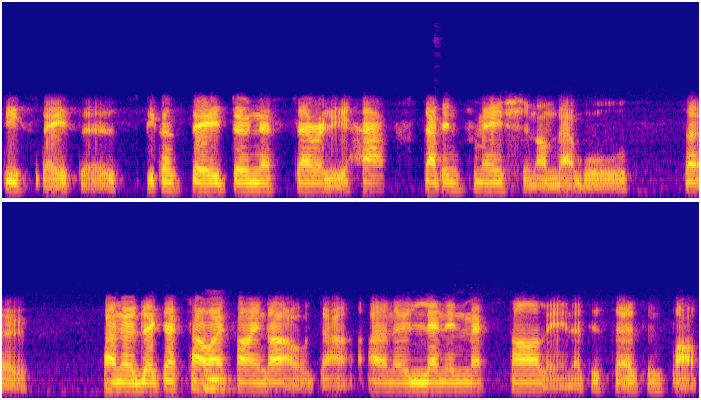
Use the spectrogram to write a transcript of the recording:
these spaces because they don't necessarily have that information on their walls. So I know like that's how I find out that I know Lenin met Stalin at a certain pub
